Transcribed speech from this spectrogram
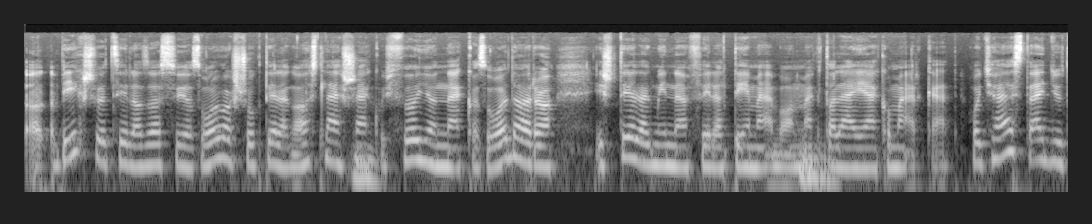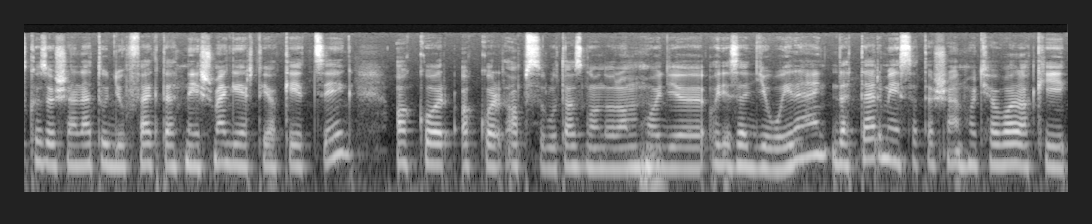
a végső cél az az, hogy az olvasók tényleg azt lássák, hmm. hogy följönnek az oldalra, és tényleg mindenféle témában hmm. megtalálják a márkát. Hogyha ezt együtt közösen le tudjuk fektetni, és megérti a két cég, akkor, akkor abszolút azt gondolom, hmm. hogy, hogy ez egy jó irány, de természetesen, hogyha valaki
